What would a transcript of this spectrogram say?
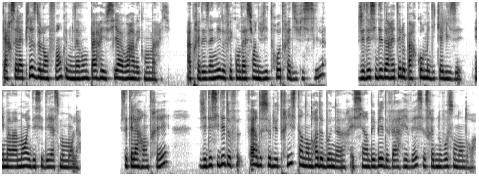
car c'est la pièce de l'enfant que nous n'avons pas réussi à avoir avec mon mari. Après des années de fécondation in vitro très difficiles, j'ai décidé d'arrêter le parcours médicalisé, et ma maman est décédée à ce moment-là. C'était la rentrée, j'ai décidé de faire de ce lieu triste un endroit de bonheur, et si un bébé devait arriver, ce serait de nouveau son endroit.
